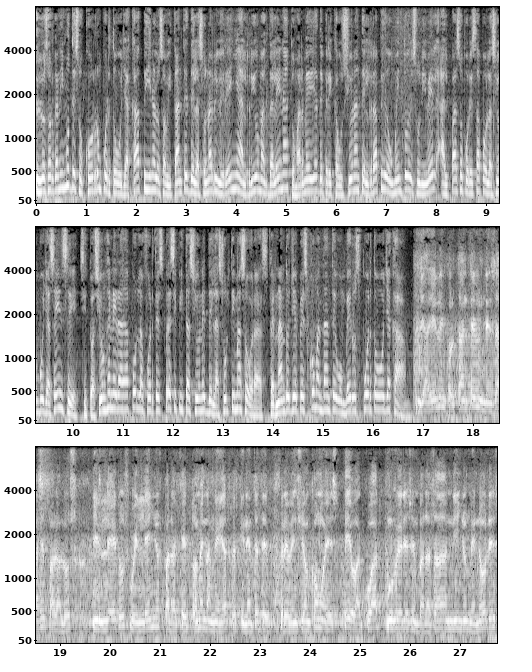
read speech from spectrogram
Los organismos de socorro en Puerto Boyacá piden a los habitantes de la zona ribereña al río Magdalena tomar medidas de precaución ante el rápido aumento de su nivel al paso por esta población boyacense, situación generada por las fuertes precipitaciones de las últimas horas. Fernando Yepes, comandante de bomberos Puerto Boyacá. De ahí lo importante el mensaje para los isleros o isleños para que tomen las medidas pertinentes de prevención como es evacuar mujeres embarazadas, niños menores,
